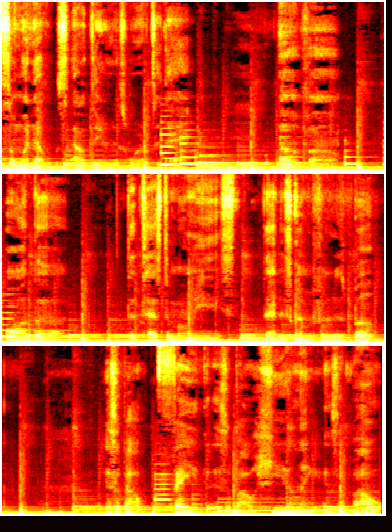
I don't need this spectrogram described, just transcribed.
someone else out there in this world today. Of uh, all the the testimonies that is coming from this book is about faith, is about healing, is about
